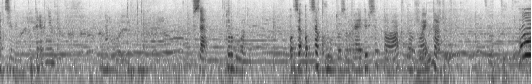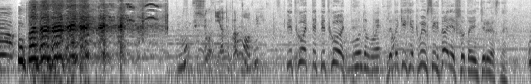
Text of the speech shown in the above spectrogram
Оці мені потрібні. Набої. Все, торгувати. Оце, оце круто затрейдився. Так, давай, так. О! тепер модний. Підходьте, підходьте. О, давай. Для таких, як ви, завжди є щось інтересне. О,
